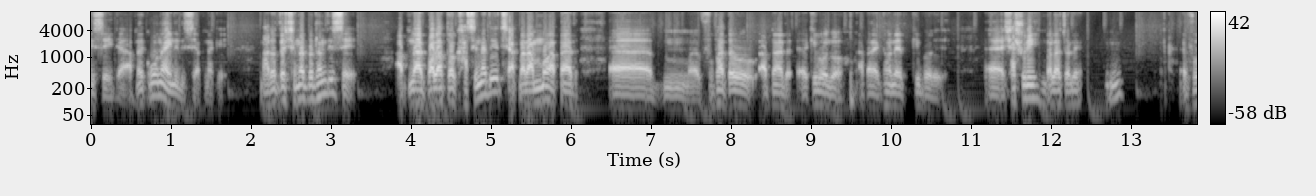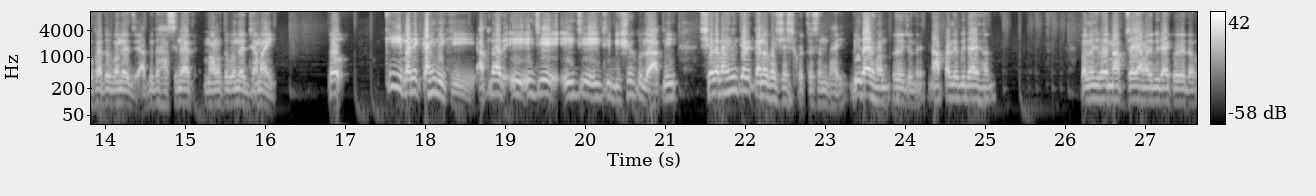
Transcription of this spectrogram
দিছে এটা? আপনার কোন আইনে দিছে আপনাকে? ভারতের সেনা প্রধান দিছে? আপনার পলাতক হাসিনা দিয়েছে? আপনার আম্মু আপনার ফুফাতো আপনার কি বলব? আপনার এক ধরনের কি বল আহ, শাশুড়ি বলা চলে? ফুফাতো বোনের আপনি তো হাসিনার মামাতো বোনের জামাই। তো কি মানে কাহিনী কি? আপনার এই যে এই যে এই যে বিষয়গুলো, আপনি সেনাবাহিনীতে আর কেন ভাই শেষ করতেছেন ভাই? বিদায় হন প্রয়োজনে। না পারলে বিদায় হন। বলেন যে ভাই, মাপ চাই আমার বিদায় করে দাও।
